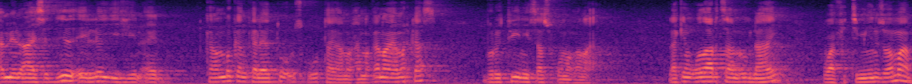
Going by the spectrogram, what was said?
amino acidyada ay leeyihiin ay kanba kan kaleeto iskugu tagaan. Waxay noqonaya markaas broteini saas ku noqonaya. Laakiin qudaartasaan ognahay waa fitamiin soomaan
